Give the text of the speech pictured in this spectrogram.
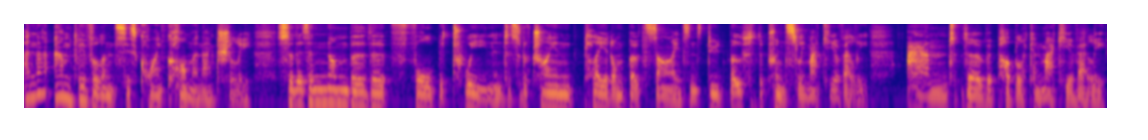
And that ambivalence is quite common, actually. So there's a number that fall between, and to sort of try and play it on both sides and do both the princely Machiavelli and the Republican Machiavelli.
